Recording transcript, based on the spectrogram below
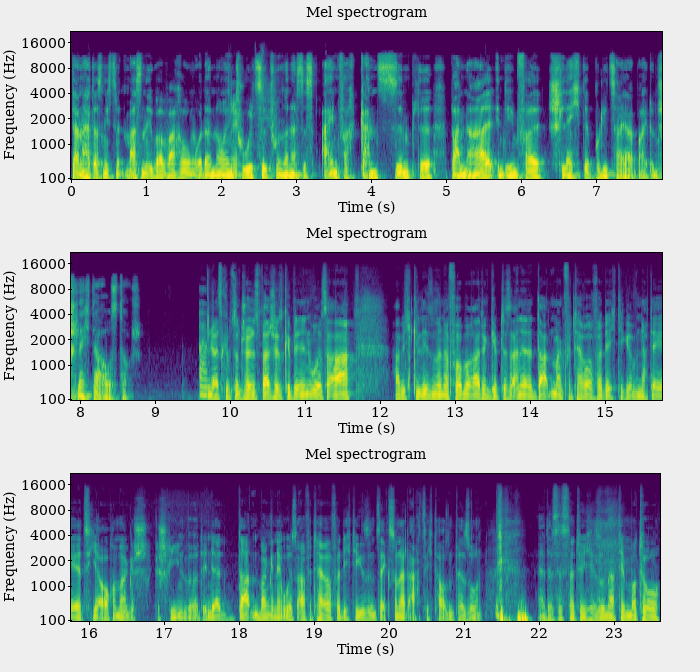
dann hat das nichts mit Massenüberwachung oder neuen nee. Tools zu tun, sondern es ist einfach ganz simple, banal, in dem Fall schlechte Polizeiarbeit und schlechter Austausch. Ja, es gibt so ein schönes Beispiel. Es gibt in den USA habe ich gelesen, in der Vorbereitung gibt es eine Datenbank für Terrorverdächtige, nach der jetzt hier auch immer gesch geschrien wird. In der Datenbank in den USA für Terrorverdächtige sind 680.000 Personen. ja, das ist natürlich so nach dem Motto,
